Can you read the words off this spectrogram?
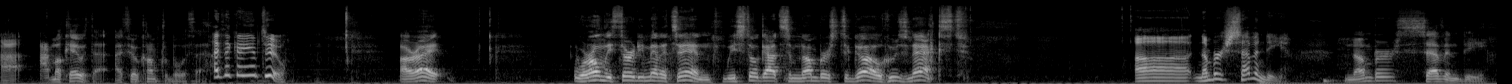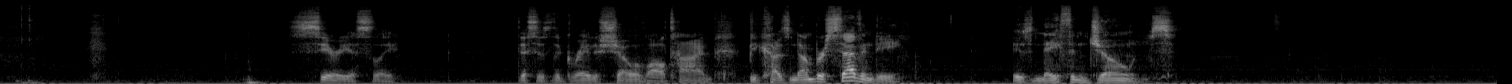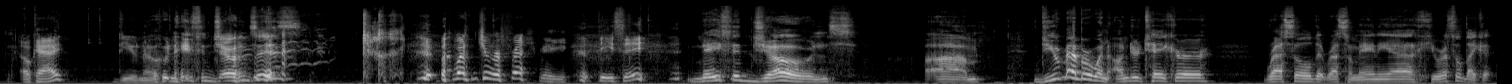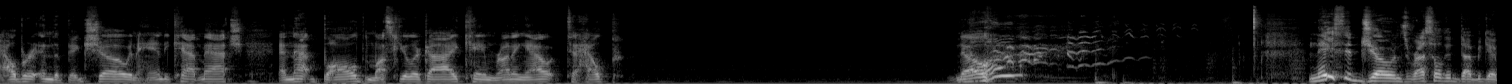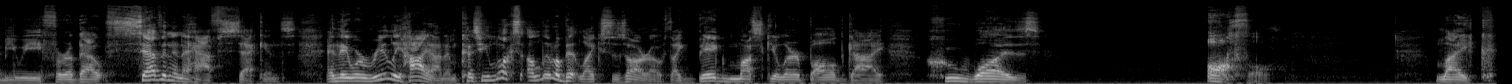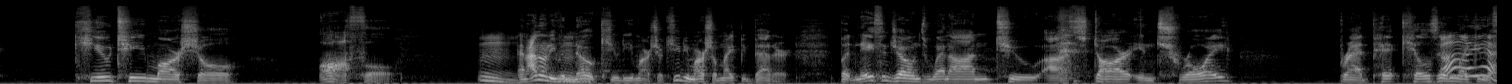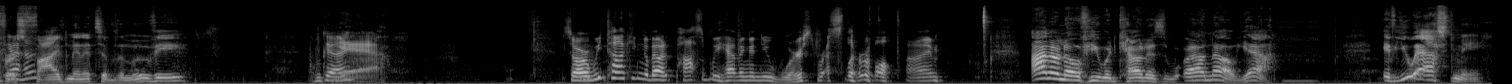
Uh, I'm okay with that. I feel comfortable with that. I think I am too. All right. We're only 30 minutes in. We still got some numbers to go. Who's next? Uh, number 70. Number 70. Seriously. This is the greatest show of all time because number 70 is Nathan Jones. Okay. Do you know who Nathan Jones is? Why don't you refresh me, DC? Nathan Jones. Um, do you remember when Undertaker wrestled at WrestleMania? He wrestled like Albert in the Big Show in a handicap match, and that bald, muscular guy came running out to help. No. Nathan Jones wrestled in WWE for about seven and a half seconds, and they were really high on him because he looks a little bit like Cesaro, like big, muscular, bald guy who was awful, like QT Marshall, awful. And I don't even know QT Marshall. QT Marshall might be better, but Nathan Jones went on to uh, star in Troy. Brad Pitt kills him Oh, like in the first uh-huh. five minutes of the movie. Okay. Yeah. So are we talking about possibly having a new worst wrestler of all time? I don't know if he would count as well. No, yeah. If you asked me,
